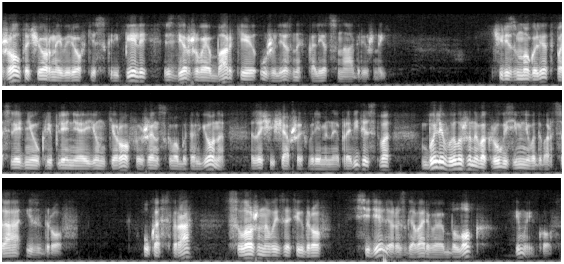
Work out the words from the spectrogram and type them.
Желто-черные веревки скрипели, сдерживая барки у железных колец набережной. Через много лет последние укрепления юнкеров и женского батальона, защищавших временное правительство, были выложены вокруг Зимнего дворца из дров. У костра, сложенного из этих дров, сидели, разговаривая, Блок и Маяковский.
